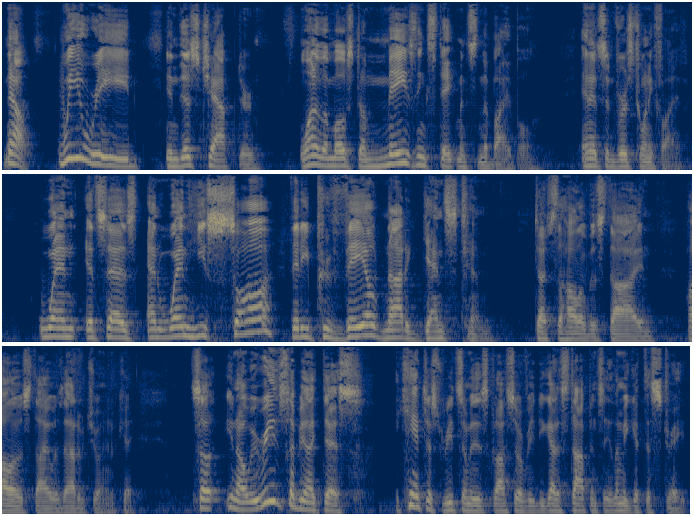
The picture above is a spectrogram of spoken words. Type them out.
Now, we read in this chapter one of the most amazing statements in the Bible, and it's in verse 25 when it says, And when he saw that he prevailed not against him, touched the hollow of his thigh, and hollow of his thigh was out of joint. Okay. So, you know, we read something like this. You can't just read some of this, gloss over it. You got to stop and say, Let me get this straight.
